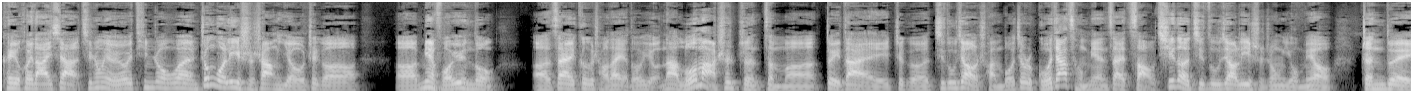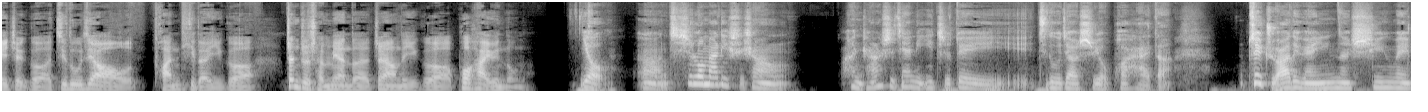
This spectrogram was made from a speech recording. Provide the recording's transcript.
可以回答一下。其中有一位听众问：中国历史上有这个呃灭佛运动，呃，在各个朝代也都有。那罗马是怎怎么对待这个基督教的传播？就是国家层面在早期的基督教历史中有没有？针对这个基督教团体的一个政治层面的这样的一个迫害运动呢？有，嗯，其实罗马历史上很长时间里一直对基督教是有迫害的。最主要的原因呢，是因为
